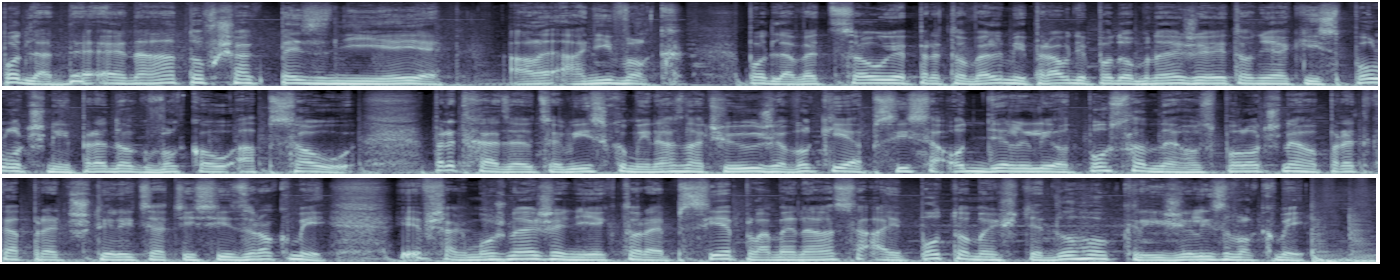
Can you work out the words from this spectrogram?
Podľa DNA to však pes nie je ale ani vlk. Podľa vedcov je preto veľmi pravdepodobné, že je to nejaký spoločný predok vlkov a psov. Predchádzajúce výskumy naznačujú, že vlky a psi sa oddelili od posledného spoločného predka pred 40 tisíc rokmi. Je však možné, že niektoré psie plemená sa aj potom ešte dlho krížili s vlkmi.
